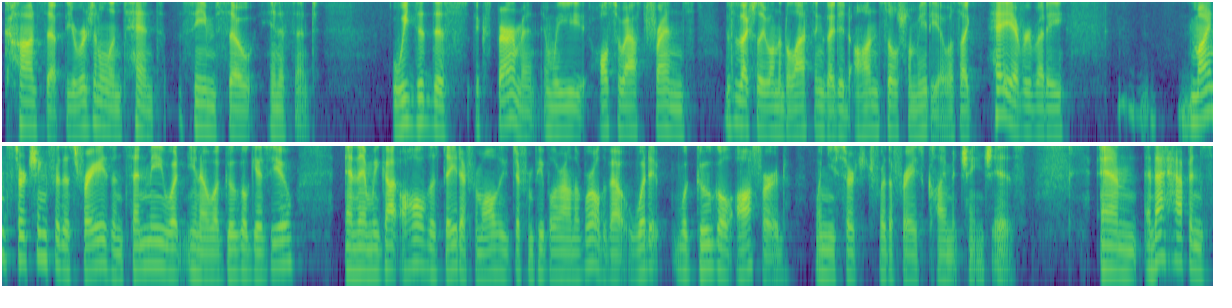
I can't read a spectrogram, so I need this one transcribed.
concept, the original intent seems so innocent. We did this experiment and we also asked friends. This was actually one of the last things I did on social media was like, "Hey everybody, mind searching for this phrase and send me what, you know, what Google gives you?" And then we got all this data from all these different people around the world about what it what Google offered when you searched for the phrase climate change is. And, and that happens,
